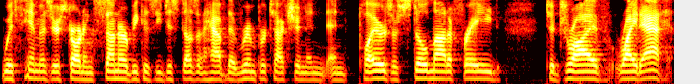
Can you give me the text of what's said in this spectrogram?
with him as your starting center because he just doesn't have that rim protection, and, and players are still not afraid to drive right at him.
